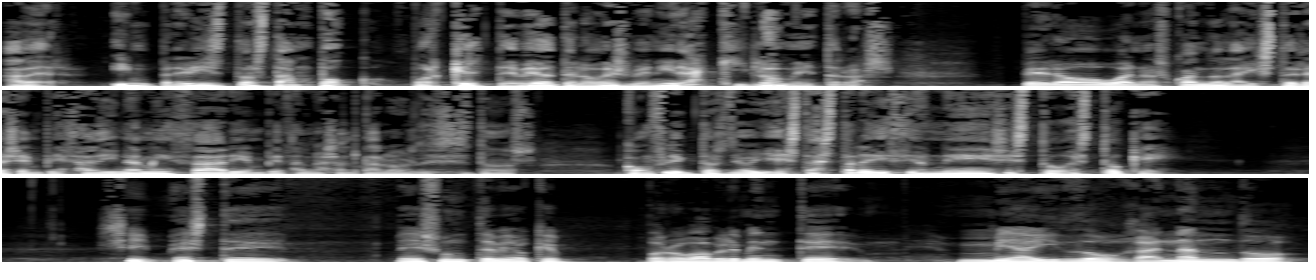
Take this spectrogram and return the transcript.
a ver, imprevistos tampoco, porque el TVO te lo ves venir a kilómetros, Pero bueno, es cuando la historia se empieza a dinamizar y empiezan a saltar los distintos conflictos de, oye, estas tradiciones, ¿esto, esto qué? Sí, este es un TVO que probablemente me ha ido ganando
